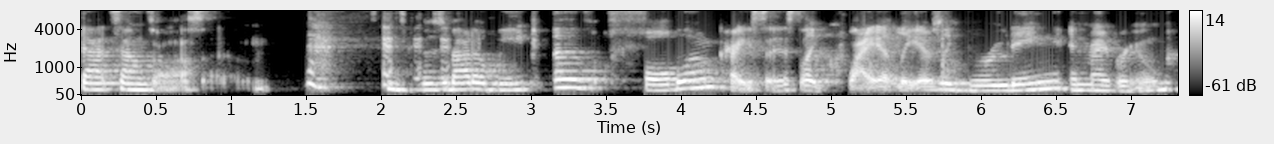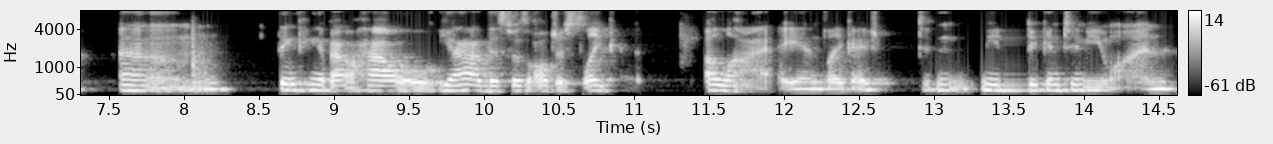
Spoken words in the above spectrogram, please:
That sounds awesome. it was about a week of full blown crisis, like quietly. I was like brooding in my room. Um, thinking about how, yeah, this was all just like a lie and like I didn't need to continue on.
